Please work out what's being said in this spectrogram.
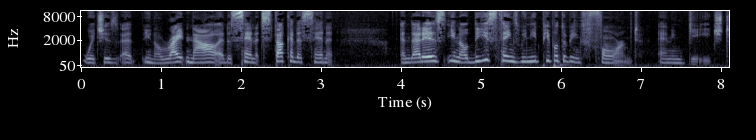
which is at you know right now at the Senate, stuck at the Senate. And that is, you know, these things we need people to be informed and engaged.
